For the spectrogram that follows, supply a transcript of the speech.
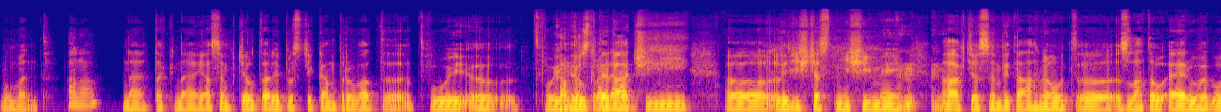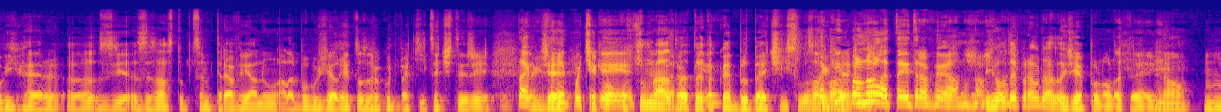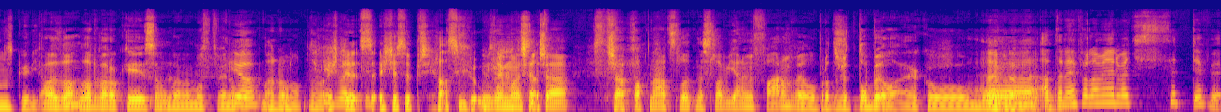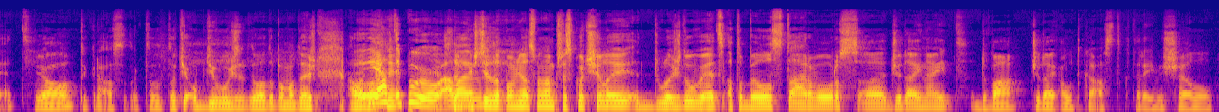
Moment. Ano. Ne, tak ne. Já jsem chtěl tady prostě kantrovat uh, tvůj, uh, tvoji hru, která činí uh, lidi šťastnějšími a chtěl jsem vytáhnout uh, zlatou éru webových her uh, ze zástupcem Travianu, ale bohužel je to z roku 2004. Tak takže počkej, jako 18 let to je takové blbé číslo. Tak takže, je plnoletý Travian. No. Jo, to je pravda, takže je plnoletý. No, hmm. skvělý. Ale za, za dva roky se mu budeme moct věnovat jo. na ano, no, ještě, se, ještě se přihlásím do se třeba třeba 15 let neslaví, já nevím, Farmville, protože to byla jako moje... Uh, a to je podle mě 2009. Jo, ty krás, tak to, to tě obdivuju, že tohle to pamatuješ. Ale vlastně já typuju, ale... Jsem ještě zapomněl, jsme tam přeskočili důležitou věc a to byl Star Wars uh, Jedi Knight 2, Jedi Outcast, který vyšel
